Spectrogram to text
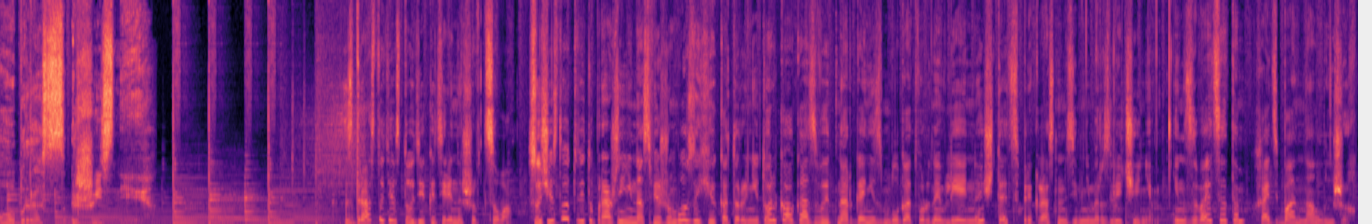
Образ жизни. Здравствуйте, в студии Екатерина Шевцова. Существует вид упражнений на свежем воздухе, который не только оказывает на организм благотворное влияние, но и считается прекрасным зимним развлечением. И называется это ходьба на лыжах.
